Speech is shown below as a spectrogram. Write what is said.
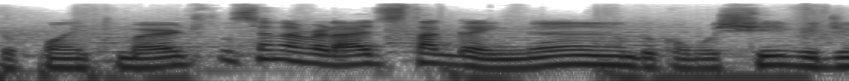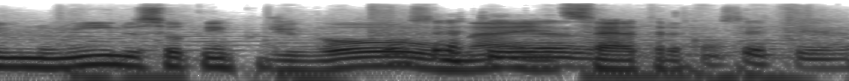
o point merge, você na verdade está ganhando combustível, diminuindo o seu tempo de voo, né, certeza. etc. Com certeza.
